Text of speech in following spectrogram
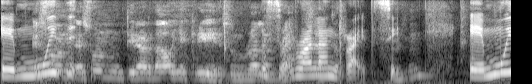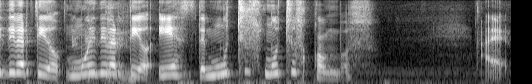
eh, muy es, un, di- es un tirar dados y escribir. Es un roll and es write, roll and write, sí. Eh, muy divertido, muy divertido. Y es de muchos, muchos combos. A ver,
